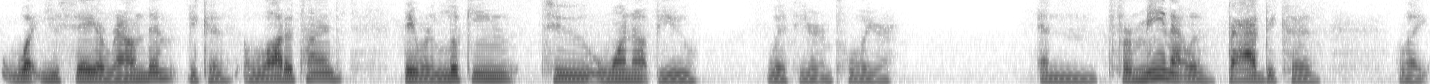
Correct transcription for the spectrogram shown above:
what you say around them because a lot of times they were looking to one up you with your employer. And for me, that was bad because, like,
